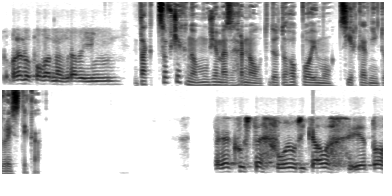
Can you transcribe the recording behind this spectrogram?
Dobré dopoledne, zdravím. Tak co všechno můžeme zhrnout do toho pojmu církevní turistika? Tak jak už jste v úvodu říkal, je to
